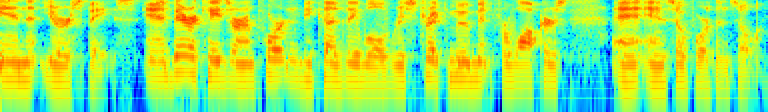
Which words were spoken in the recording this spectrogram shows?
in your space. And barricades are important because they will restrict movement for walkers and, and so forth and so on.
